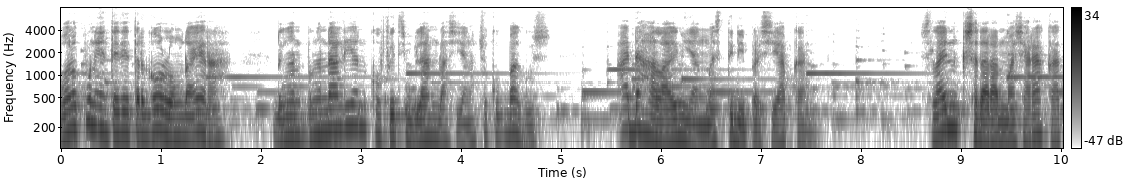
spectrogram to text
Walaupun NTT tergolong daerah dengan pengendalian COVID-19 yang cukup bagus, ada hal lain yang mesti dipersiapkan. Selain kesadaran masyarakat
